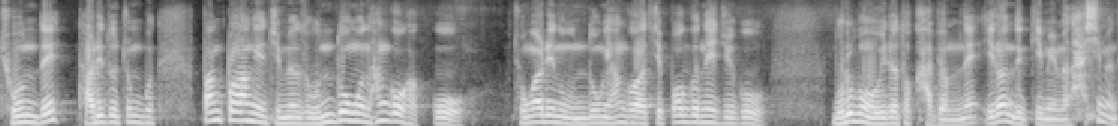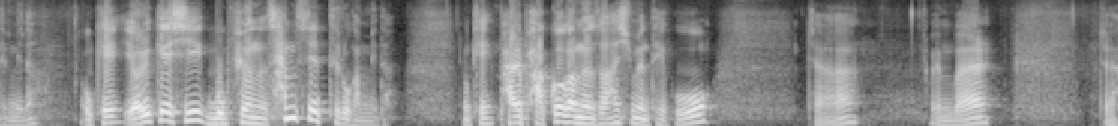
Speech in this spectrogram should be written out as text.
좋은데? 다리도 좀 빵빵해지면서 운동은 한 것 같고, 종아리는 운동이 한 것 같이 뻐근해지고, 무릎은 오히려 더 가볍네? 이런 느낌이면 하시면 됩니다. 오케이? 10개씩 목표는 3세트로 갑니다. 오케이? 발 바꿔가면서 하시면 되고, 자, 왼발. 자,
